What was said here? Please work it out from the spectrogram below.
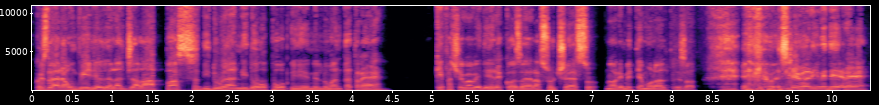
Questo era un video della Jalappas di due anni dopo, quindi nel 93, che faceva vedere cosa era successo. No, rimettiamo l'altro, esatto. Che faceva rivedere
